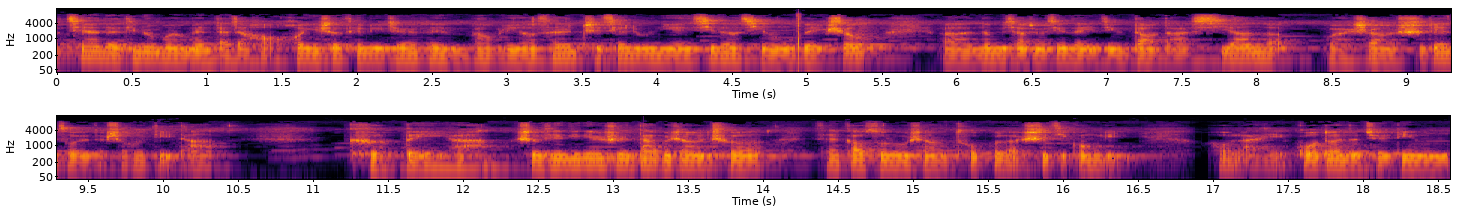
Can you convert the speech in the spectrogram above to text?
亲爱的听众朋友们，大家好，欢迎收听荔枝 FM 八五零幺三《指尖流年西藏行》尾声。啊，那么小熊现在已经到达西安了，晚上十点左右的时候抵达。可悲呀！首先今天是搭不上车，在高速路上徒步了十几公里，后来果断的决定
